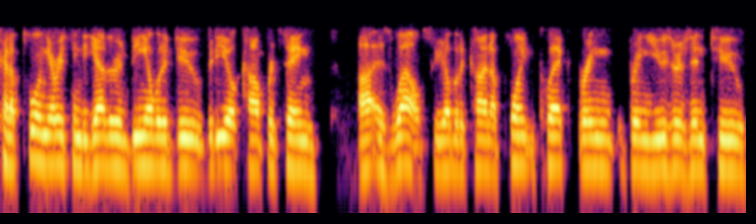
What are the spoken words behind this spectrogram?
kind of pulling everything together and being able to do video conferencing uh, as well. So you're able to kind of point and click, bring bring users into,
